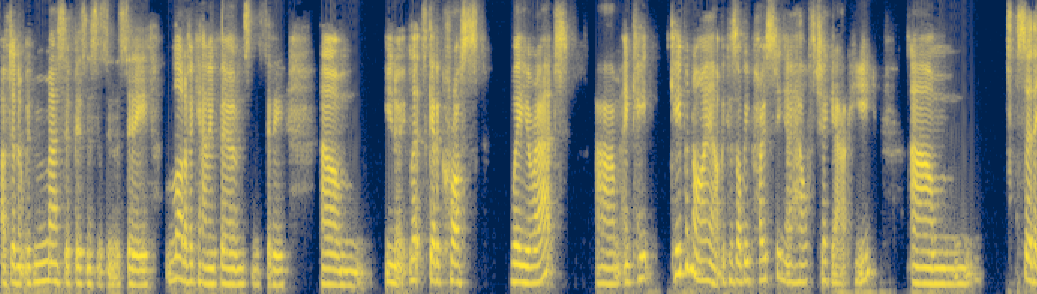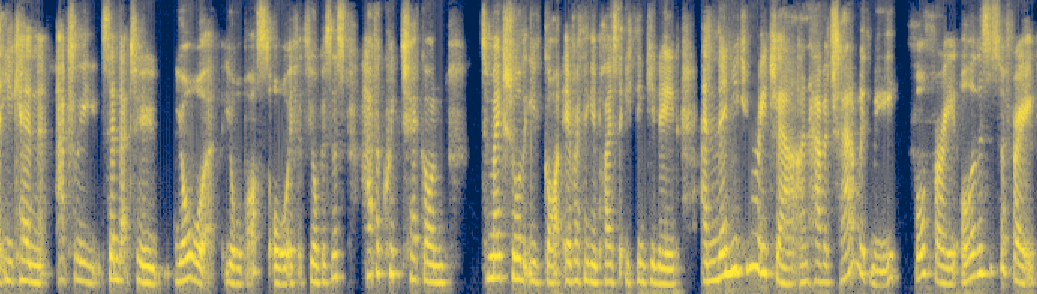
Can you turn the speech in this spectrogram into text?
I've done it with massive businesses in the city, a lot of accounting firms in the city. Um, you know, let's get across where you're at um, and keep keep an eye out because I'll be posting a health check out here um, so that you can actually send that to your your boss or if it's your business have a quick check on to make sure that you've got everything in place that you think you need. And then you can reach out and have a chat with me for free. All of this is for free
